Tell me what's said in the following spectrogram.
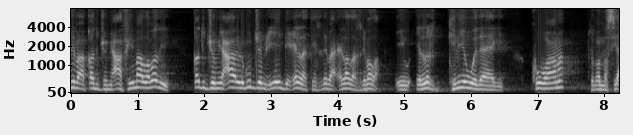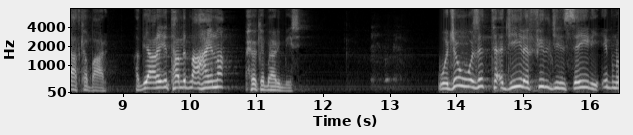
riba qad jumica fiimaa labadii qad jumicaa lagu jamciyey bicilati riba cilada ribada ee cilo keliya wadaagi kuwaana ribanasiicaad ka baari. Haddii aanay intaa midna ahayna waxba ka baari mayse wajawaza tajiila fi ljinsayni ibnu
